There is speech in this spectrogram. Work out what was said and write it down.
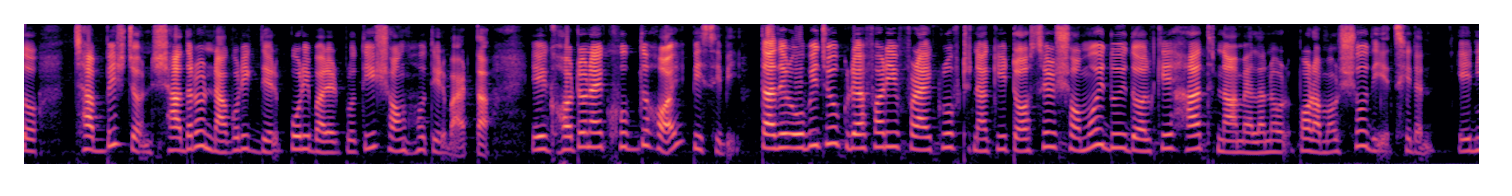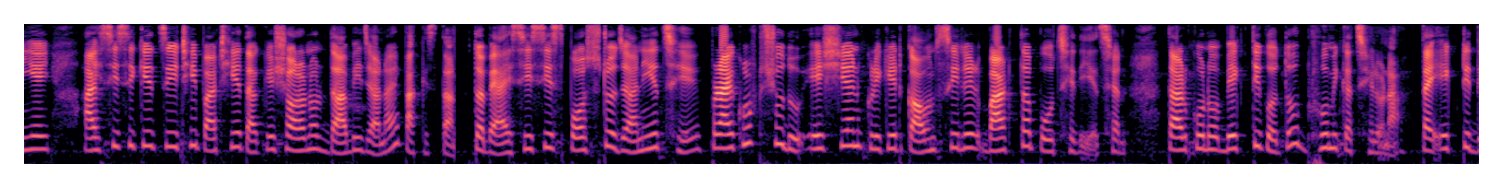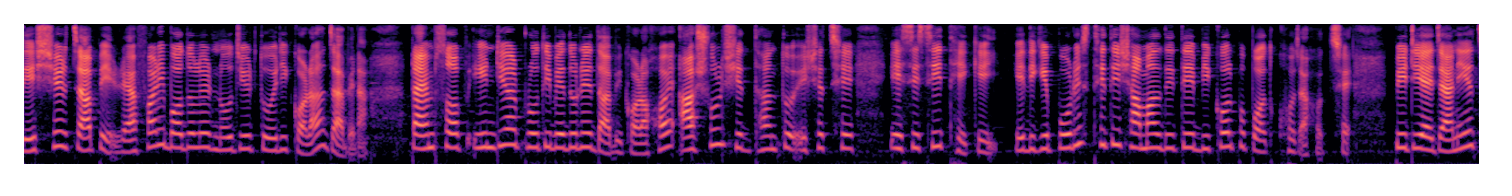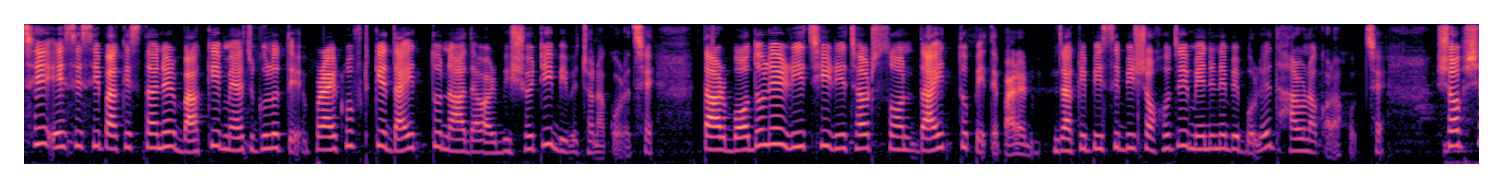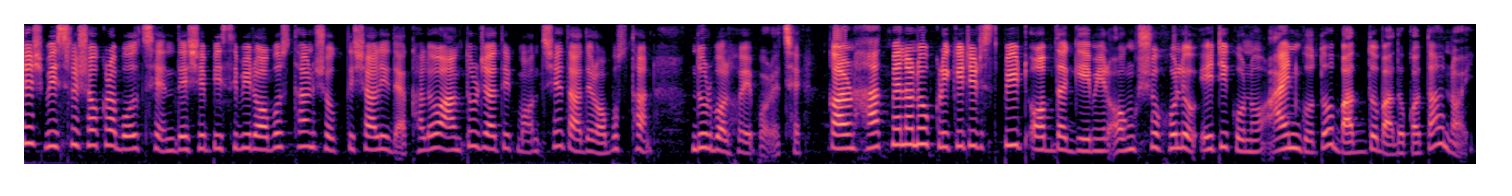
২৬ জন সাধারণ নাগরিকদের পরিবারের প্রতি সংহতির বার্তা। এই ঘটনায় ক্ষুব্ধ হয় পিসিবি। তাদের অভিযোগ, রেফারি ফ্রাইক্রুফট নাকি টসের সময় দুই দলকে হাত না মেলানোর পরামর্শ দিয়েছিলেন। এ নিয়েই আইসিসিকে চিঠি পাঠিয়ে তাকে সরানোর দাবি জানায় পাকিস্তান। তবে আইসিসি স্পষ্ট জানিয়েছে প্রাইক্রুফট শুধু এশিয়ান ক্রিকেট কাউন্সিলের বার্তা পৌঁছে দিয়েছেন। তার কোনো ব্যক্তিগত ভূমিকা ছিল না। তাই একটি দেশের চাপে রেফারি বদলের নজির তৈরি করা যাবে না। টাইমস অফ ইন্ডিয়ার প্রতিবেদনে দাবি করা হয়, আসল সিদ্ধান্ত এসেছে এসিসি থেকেই। এদিকে পরিস্থিতি সামাল দিতে বিকল্প পথ খোঁজা হচ্ছে। পিটিআই জানিয়েছে, এসিসি পাকিস্তানের বাকি ম্যাচগুলোতে প্রাইক্রুফটকে দায়িত্ব না দেওয়ার বিষয়টি বিবেচনা করেছে। তার বদলে রিচি রিচার্ডসন দায়িত্ব পেতে পারেন, যাকে পিসিবি সহজেই মেনে নেবে বলে ধারণা করা হচ্ছে। সবশেষ বিশ্লেষকরা বলছেন, দেশে পিসিবির অবস্থান শক্তিশালী দেখালেও আন্তর্জাতিক মঞ্চে তাদের অবস্থান দুর্বল হয়ে পড়েছে। কারণ হাত মেলানো ক্রিকেটের স্পিড অব দ্য গেমের অংশ হলেও এটি কোনো আইনগত বাধ্যবাধকতা নয়।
